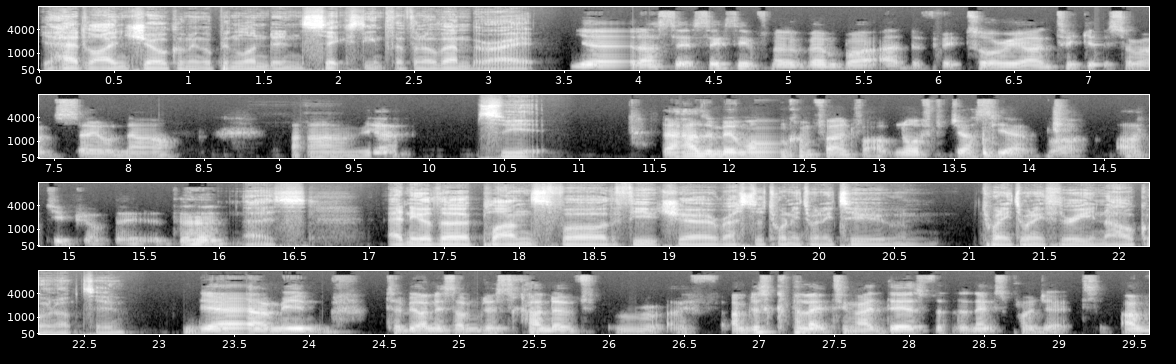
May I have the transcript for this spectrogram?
your headline show coming up in London, 16th of November, right? Yeah, that's it. 16th November at the Victoria, and tickets are on sale now. Um, yeah. Sweet. There hasn't been one confirmed for up north just yet, but I'll keep you updated. nice. Any other plans for the future, rest of 2022 and 2023 now coming up too? Yeah, I mean, to be honest, I'm just kind of I'm just collecting ideas for the next project. I've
